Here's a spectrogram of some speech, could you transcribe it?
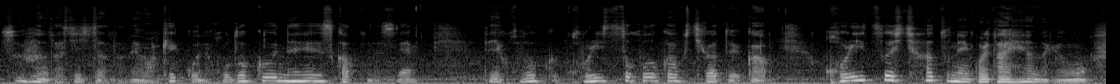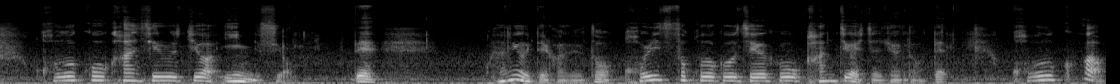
そういう風な立ち位置だったんで、まあ結構ね、孤独になりやすかったんですね。で、孤独、孤立と孤独は違うというか、孤立しちゃうとね、これ大変なんだけども、孤独を感じるうちはいいんですよ。で、何を言ってるかというと、孤立と孤独の違いを勘違いしちゃいけないと思って、孤独は、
